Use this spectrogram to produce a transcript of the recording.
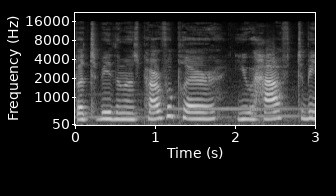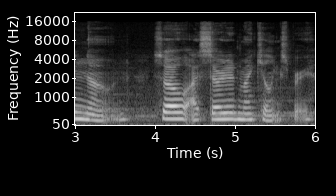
But to be the most powerful player, you have to be known. So I started my killing spree.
